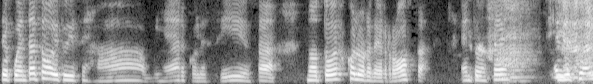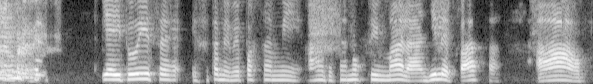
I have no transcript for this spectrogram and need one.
te cuenta todo y tú dices, ah, miércoles, sí, o sea, no todo es color de rosa. Entonces, y, ahí tú dices, eso también me pasa a mí, ah, entonces no estoy mal, a Angie le pasa, Ah, ok,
